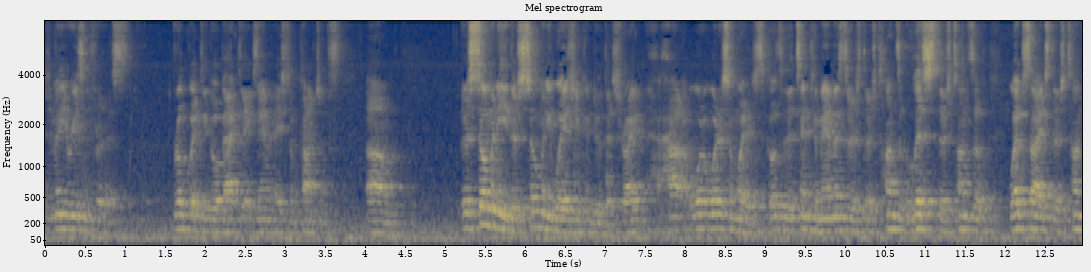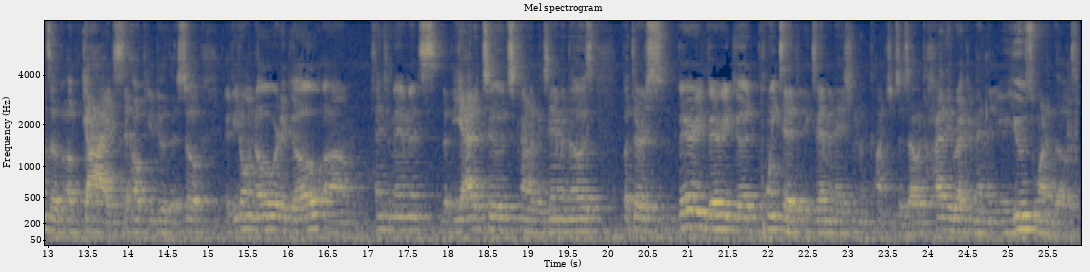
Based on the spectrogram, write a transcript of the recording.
There's many reasons for this. Real quick to go back to examination of conscience. Um, there's so many there's so many ways you can do this right How, what, what are some ways go through the ten commandments there's there's tons of lists there's tons of websites there's tons of, of guides to help you do this so if you don't know where to go um, ten commandments the beatitudes kind of examine those but there's very, very good pointed examination of consciences. I would highly recommend that you use one of those.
